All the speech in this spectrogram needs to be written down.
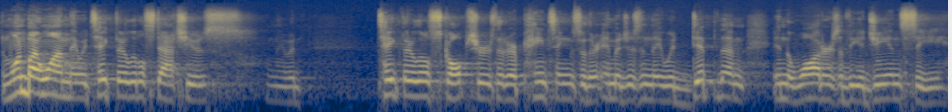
And one by one, they would take their little statues, take their little sculptures that are paintings or their images, and they would dip them in the waters of the Aegean Sea,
